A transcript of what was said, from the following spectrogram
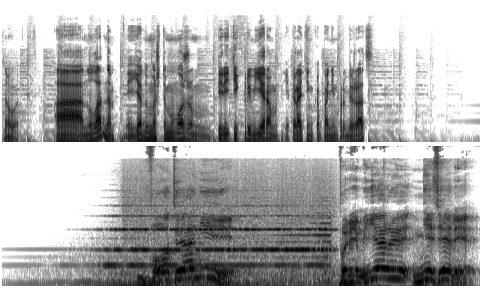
Ну вот. А, ну ладно, я думаю, что мы можем перейти к премьерам и кратенько по ним пробежаться. Вот и они! Премьеры недели!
